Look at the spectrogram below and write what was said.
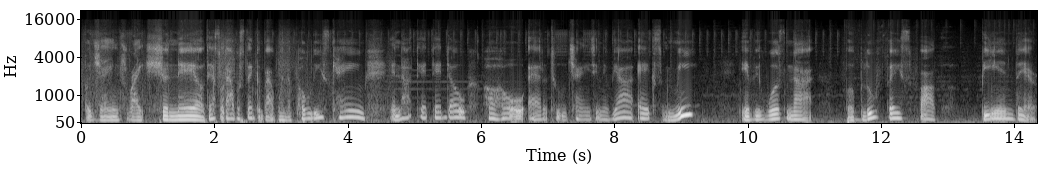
for James Wright Chanel. That's what I was thinking about. When the police came and knocked at that door, her whole attitude changed. And if y'all ask me, if it was not for Blueface's father being there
